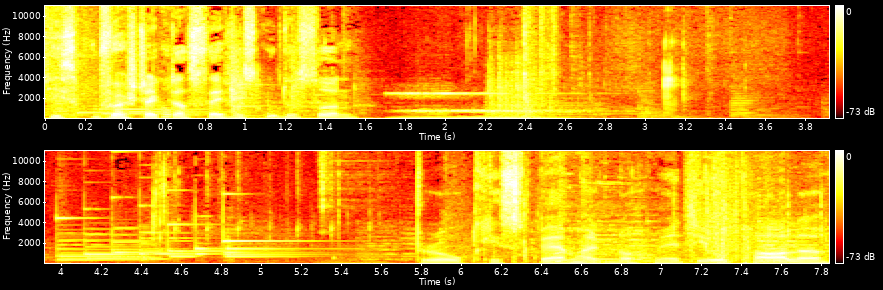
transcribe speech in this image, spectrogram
Die ist gut versteckt, da safe ist Gutes drin. Bro, okay, spam halt noch mehr die Opale.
